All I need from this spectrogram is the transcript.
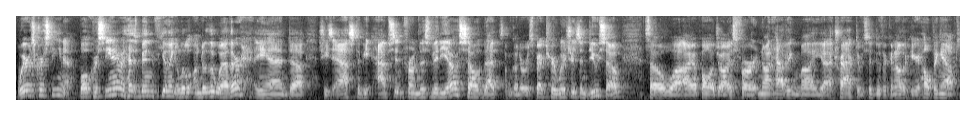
Where's Christina? Well, Christina has been feeling a little under the weather and uh, she's asked to be absent from this video, so that I'm going to respect her wishes and do so. So uh, I apologize for not having my uh, attractive significant other here helping out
